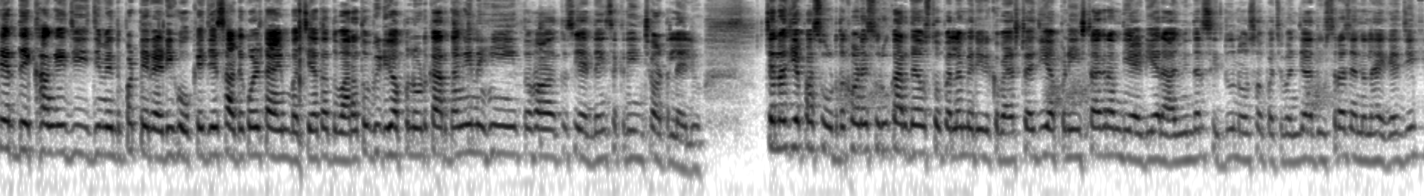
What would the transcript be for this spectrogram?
ਫਿਰ ਦੇਖਾਂਗੇ ਜੀ, ਜਿਵੇਂ ਦੁਪੱਟੇ ਰੈਡੀ ਹੋ ਕੇ ਜੇ ਸਾਡੇ ਕੋਲ ਟਾਈਮ ਬਚਿਆ ਤਾਂ ਦੁਬਾਰਾ ਤੋਂ ਵੀਡੀਓ ਅਪਲੋਡ ਕਰ ਦਾਂਗੇ, ਨਹੀਂ ਤਾਂ ਤੁਸੀਂ ਇਦਾਂ ਹੀ ਸਕਰੀਨਸ਼ਾਟ ਲੈ ਲਿਓ। ਚਲੋ ਜੀ, ਆਪਾਂ ਸੂਟ ਦਿਖਾਉਣੇ ਸ਼ੁਰੂ ਕਰਦੇ ਹਾਂ। ਉਸ ਤੋਂ ਪਹਿਲਾਂ ਮੇਰੀ ਰਿਕਵੈਸਟ ਹੈ ਜੀ, ਆਪਣੀ ਇੰਸਟਾਗ੍ਰam ਦੀ ਆਈਡੀ ਹੈ ਰਾਜਵਿੰਦਰ ਸਿੱਧੂ 955 ਦੂਸਰਾ ਚੈਨਲ ਹੈਗਾ ਜੀ,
